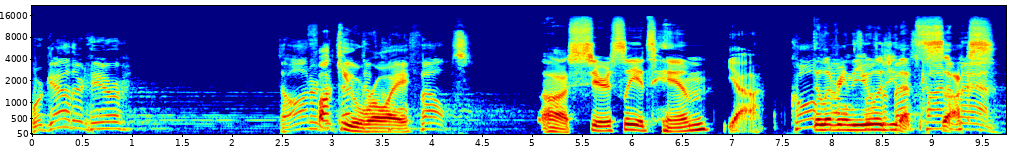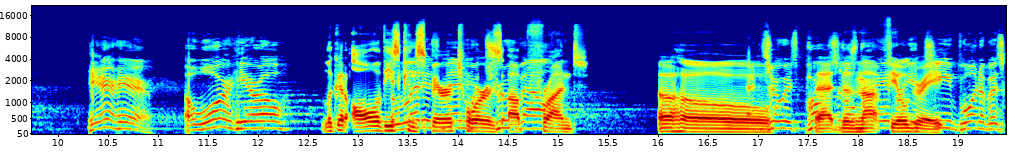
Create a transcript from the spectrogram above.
We're gathered here to honor Fuck you, Roy. Cole Phelps. Oh, seriously? It's him? Yeah. Cole Delivering the Phelps was eulogy? That best kind of sucks. man. Here, here. A war hero. Look at all of these Who led his men with conspirators up front. Oh, and through his that does not feel great. One of his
